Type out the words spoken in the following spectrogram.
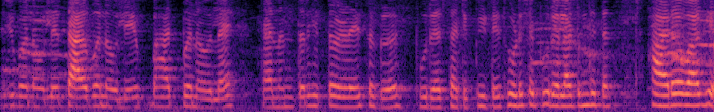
भाजी बनवले ताळ बनवले भात बनवलाय. त्यानंतर हे तळलंय सगळं पुऱ्यासाठी पीठ आहे. थोडेसे पुऱ्या लाटून घेतात. हा रवा घे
